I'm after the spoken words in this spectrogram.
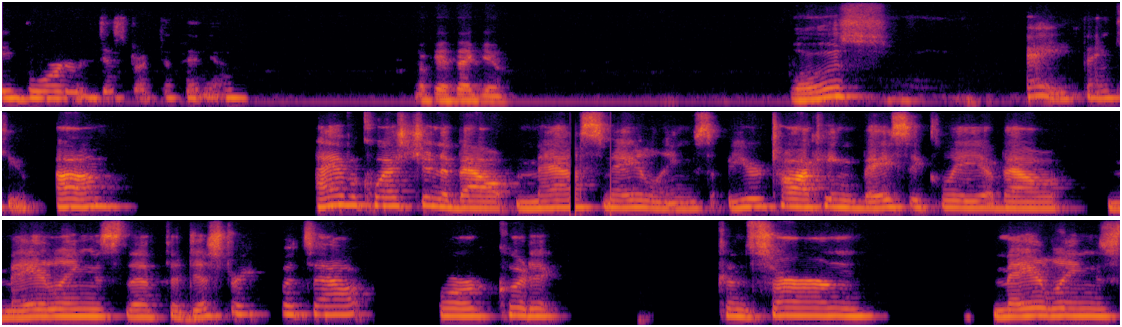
a board or district opinion. Okay, thank you. Lois? Hey, thank you. Um, I have a question about mass mailings. You're talking basically about mailings that the district puts out? Or could it concern mailings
